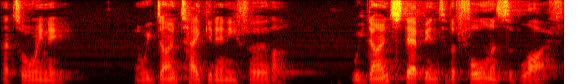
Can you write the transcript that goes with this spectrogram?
That's all we need. And we don't take it any further. We don't step into the fullness of life.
